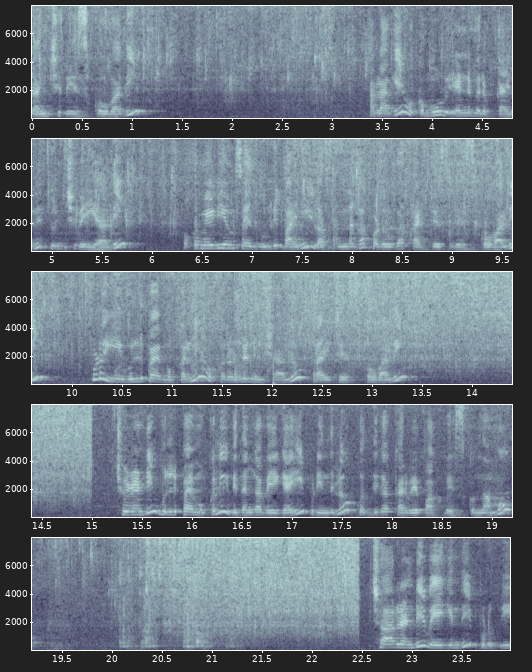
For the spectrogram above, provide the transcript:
దంచి వేసుకోవాలి. అలాగే ఒక మూడు ఎండుమిరపకాయని తుంచి వేయాలి. ఒక మీడియం సైజు ఉల్లిపాయని ఇలా సన్నగా పొడవుగా కట్ చేసి వేసుకోవాలి. ఇప్పుడు ఈ ఉల్లిపాయ ముక్కల్ని ఒక రెండు నిమిషాలు ఫ్రై చేసుకోవాలి. చూడండి ఉల్లిపాయ ముక్కలు ఈ విధంగా వేగాయి. ఇప్పుడు ఇందులో కొద్దిగా కరివేపాకు వేసుకుందాము. చాలండి వేగింది. ఇప్పుడు ఈ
